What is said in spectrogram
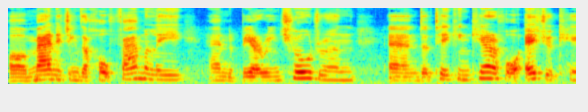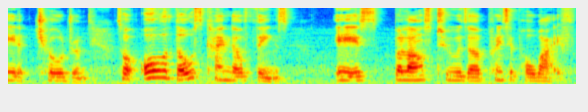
uh, managing the whole family and bearing children and taking care of or children. So all those kind of things is belongs to the principal wife,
